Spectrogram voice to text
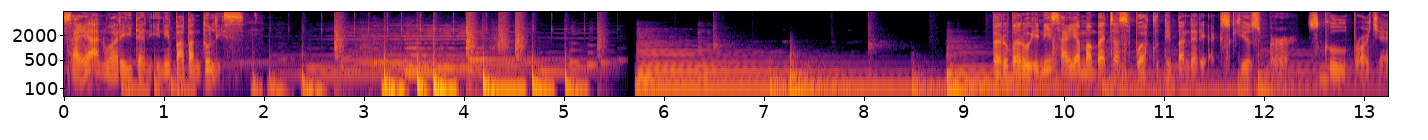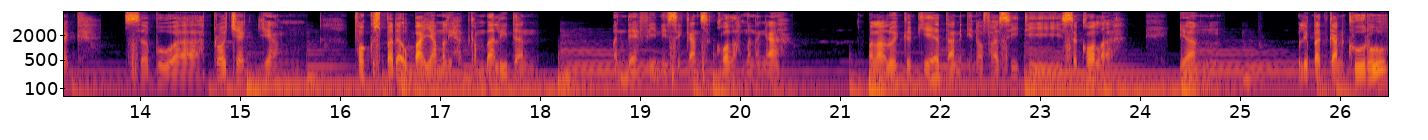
Saya Anwari dan ini papan tulis. Baru-baru ini saya membaca sebuah kutipan dari Excuse per School Project, sebuah project yang fokus pada upaya melihat kembali dan mendefinisikan sekolah menengah melalui kegiatan inovasi di sekolah yang melibatkan guru,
